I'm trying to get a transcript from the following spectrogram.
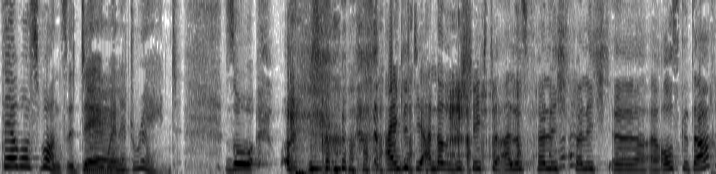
There was once a day yeah. when it rained. So, eigentlich die andere Geschichte, alles völlig, völlig äh, ausgedacht.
